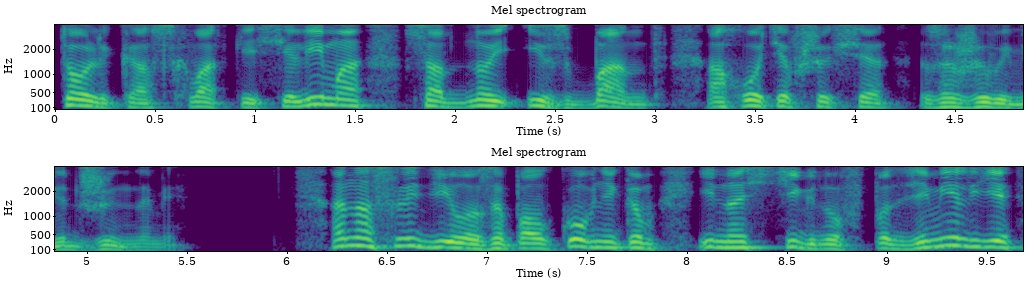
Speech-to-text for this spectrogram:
только о схватке Селима с одной из банд, охотившихся за живыми джиннами. Она следила за полковником и, настигнув в подземелье,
